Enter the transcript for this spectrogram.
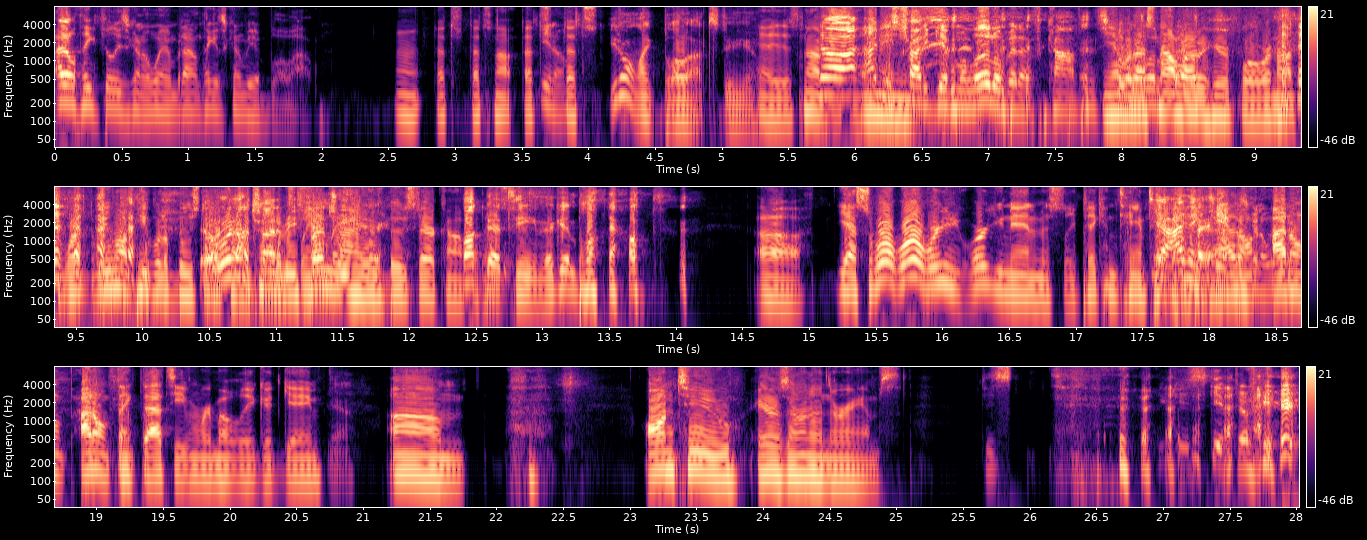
I don't think Philly's going to win, but I don't think it's going to be a blowout. All right, that's that's not that's You know. that's You don't like blowouts, do you? yeah, it's not. No, I, I, just mean- try to give them a little bit of confidence. Yeah, give well, 'em a that's little not what we're here for. We're not. We're, we want people to boost. Yeah, our we're not trying to be. We friendly here. to boost their confidence. Fuck that team. They're getting blown out. Uh, yeah. So we're we're we're, we're unanimously picking Tampa. Yeah, I think Bay. Tampa's don't. gonna win. I don't. I don't think that's even remotely a good game. yeah. Um, on to Arizona and the Rams. Just, you just skipped over here.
